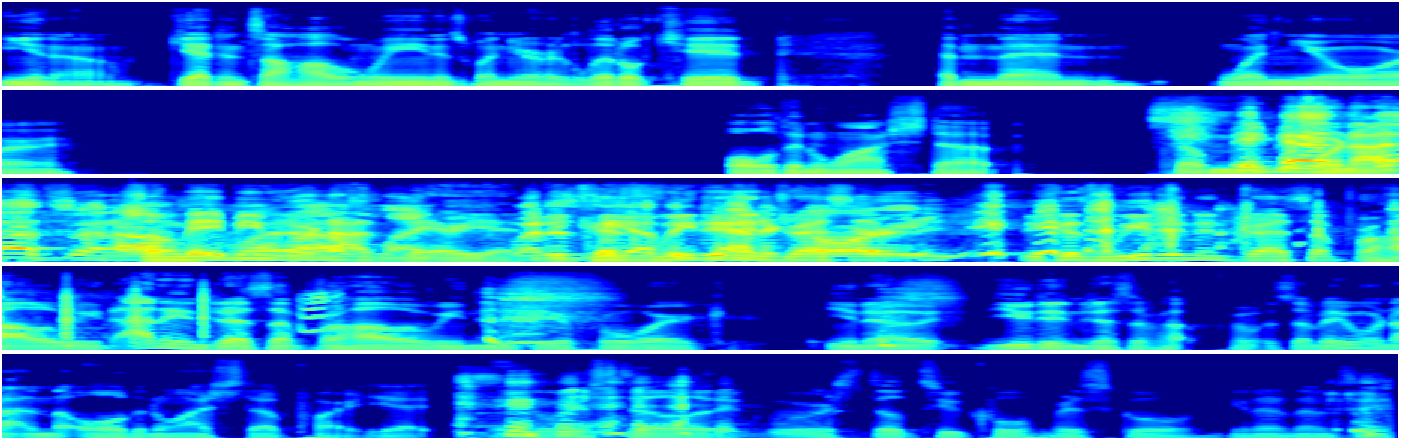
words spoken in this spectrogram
you know, get into Halloween is when you're a little kid, and then when you're old and washed up. So maybe we're not That's what I so maybe we're not like, there yet what is the because we didn't dress up because we didn't dress up for Halloween. I didn't dress up for Halloween this year for work. You know, you didn't dress up for, so maybe we're not in the old and washed up part yet. Maybe we're still we're still too cool for school. You know what I'm saying?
